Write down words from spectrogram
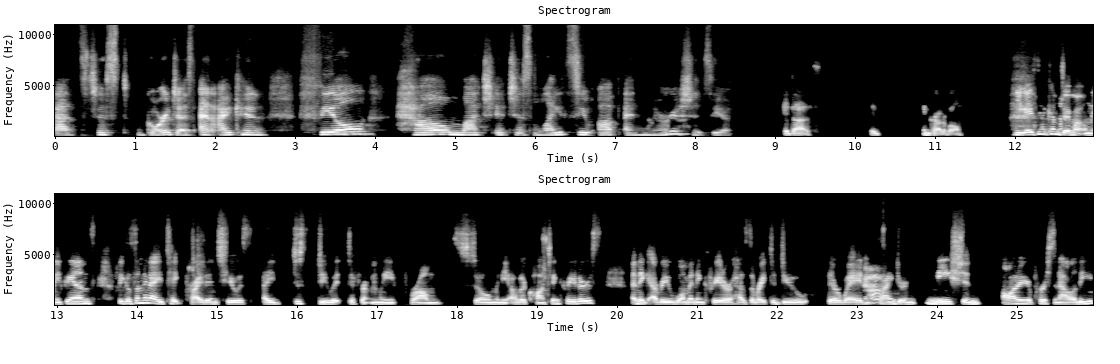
That's just gorgeous and i can feel how much it just lights you up and nourishes you it does it's incredible you guys need to come join my OnlyFans because something I take pride in too is I just do it differently from so many other content creators. I think every woman and creator has the right to do their way and yeah. find your niche and honor your personality.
